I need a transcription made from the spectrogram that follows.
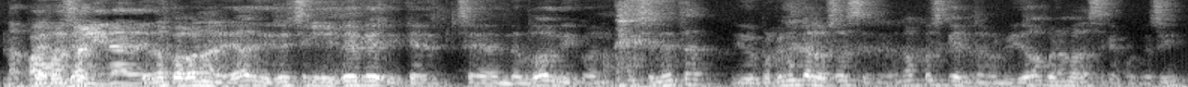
No sí, anualidades. pero no pagó anualidad y dice, y creo que, y que se endeudó y digo, no, pues neta, digo, ¿por qué nunca la usaste? Digo, no, pues que se me olvidó, pero no me la saqué porque sí.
